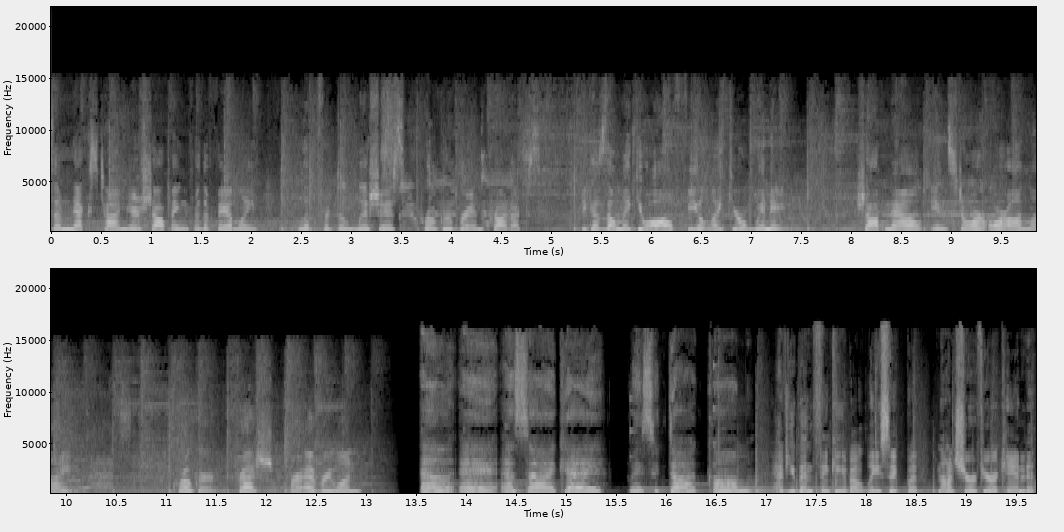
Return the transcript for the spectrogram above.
So next time you're shopping for the family, look for delicious Kroger brand products because they'll make you all feel like you're winning. Shop now, in store, or online. Kroger, fresh for everyone. L A S I K, LASIK.com. Have you been thinking about LASIK but not sure if you're a candidate?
